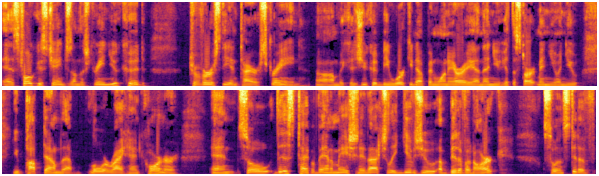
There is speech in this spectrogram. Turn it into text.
As focus changes on the screen, you could traverse the entire screen um, because you could be working up in one area and then you hit the start menu and you you pop down to that lower right hand corner and so this type of animation it actually gives you a bit of an arc so instead of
